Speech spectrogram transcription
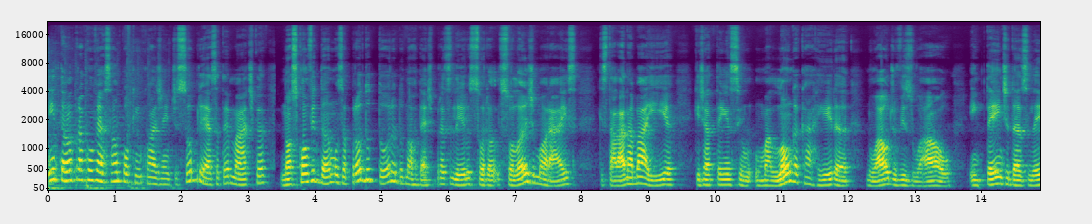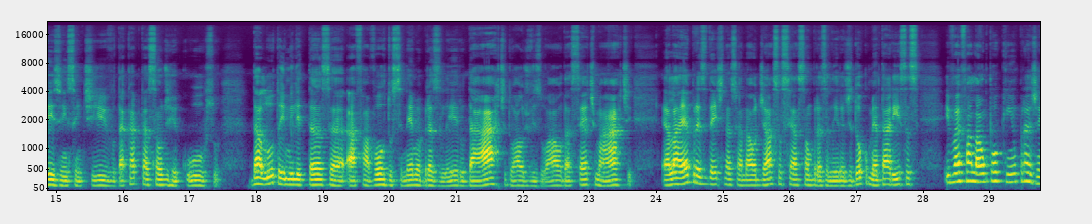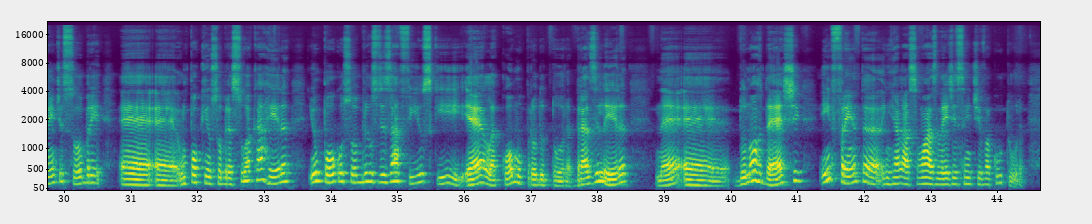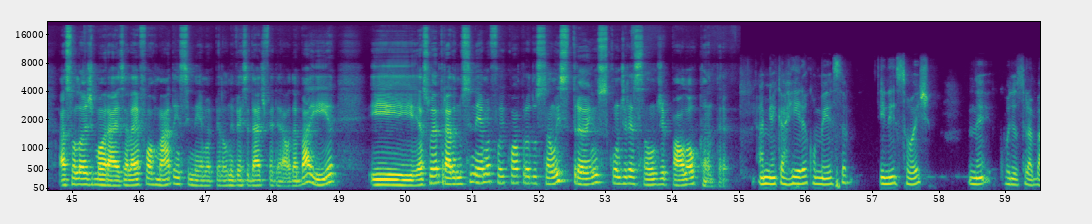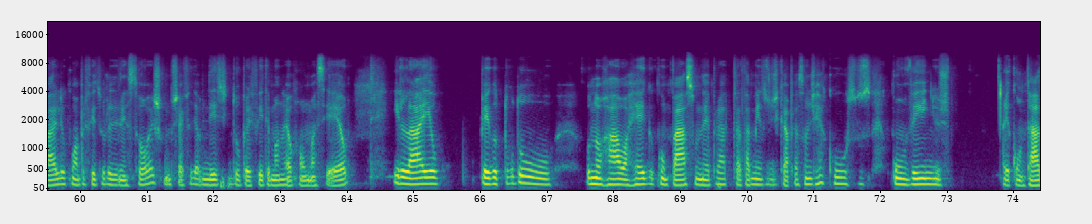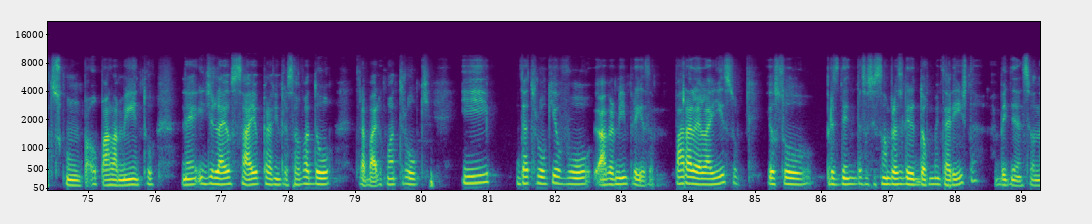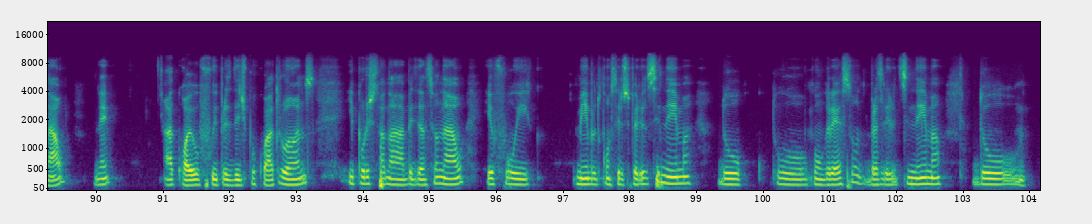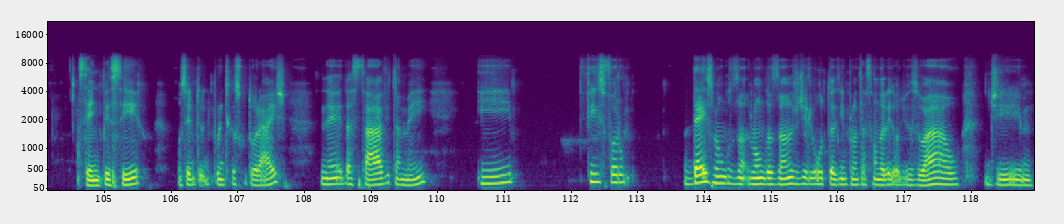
Então, para conversar um pouquinho com a gente sobre essa temática, nós convidamos a produtora do Nordeste Brasileiro, Solange Moraes, que está lá na Bahia, que já tem assim, uma longa carreira no audiovisual, entende das leis de incentivo, da captação de recurso, da luta e militância a favor do cinema brasileiro, da arte do audiovisual, da sétima arte. Ela é presidente nacional de Associação Brasileira de Documentaristas e vai falar um pouquinho para gente sobre é, é, um pouquinho sobre a sua carreira e um pouco sobre os desafios que ela, como produtora brasileira, né, é, do Nordeste, enfrenta em relação às leis de incentivo à cultura. A Solange Moraes ela é formada em cinema pela Universidade Federal da Bahia e a sua entrada no cinema foi com a produção Estranhos, com direção de Paulo Alcântara. A minha carreira começa em Lençóis, né, quando eu trabalho com a Prefeitura de Lençóis, como chefe de gabinete do prefeito Emanuel Raul Maciel, e lá eu pego todo o know-how, a regra, o compasso, né, para tratamento de captação de recursos, convênios, é, contatos com o parlamento, né? E de lá eu saio para vir para Salvador, trabalho com a Truque e da Truque eu vou abro a minha empresa. Paralela a isso, eu sou presidente da Associação Brasileira de Documentarista, a BD Nacional, né? A qual eu fui presidente por quatro anos e por estar na BD Nacional, eu fui membro do Conselho Superior de Cinema, do do Congresso Brasileiro de Cinema, do CNPC, Conselho de Políticas Culturais, né, da SAV também, e fiz, foram dez longos, longos anos de luta de implantação da lei do audiovisual, de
